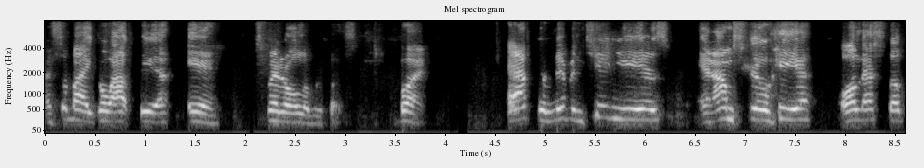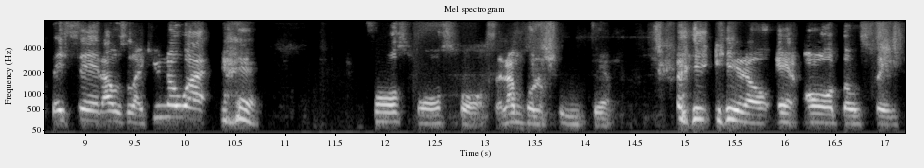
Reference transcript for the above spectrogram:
and somebody go out there and spread it all over the place. But after living 10 years and I'm still here, all that stuff they said, I was like, you know what? false, false, false. And I'm going to prove them, you know, and all those things.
